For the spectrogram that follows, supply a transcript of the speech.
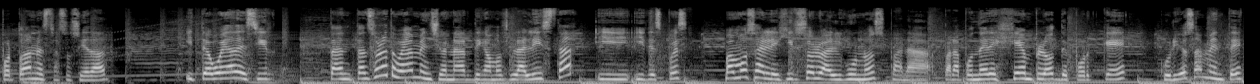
por toda nuestra sociedad. Y te voy a decir Tan, solo te voy a mencionar, digamos, la lista y, después vamos a elegir solo algunos para, para poner ejemplo de por qué, curiosamente,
